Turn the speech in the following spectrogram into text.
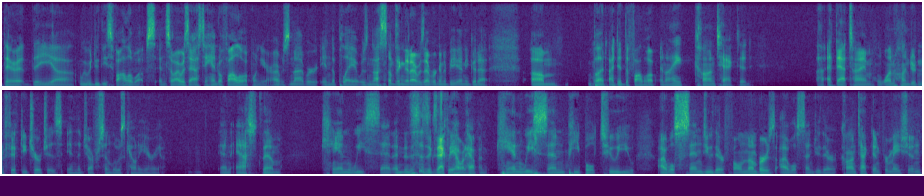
there, the uh, we would do these follow ups, and so I was asked to handle follow up one year. I was never in the play; it was not something that I was ever going to be any good at. Um, but I did the follow up, and I contacted uh, at that time 150 churches in the Jefferson Lewis County area, and asked them, "Can we send?" And this is exactly how it happened. Can we send people to you? I will send you their phone numbers. I will send you their contact information.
